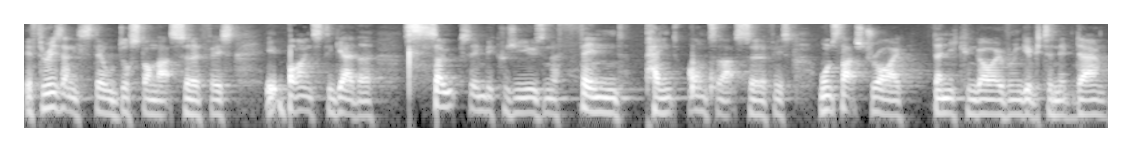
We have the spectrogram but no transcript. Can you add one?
if there is any still dust on that surface, it binds together, soaks in because you're using a thinned paint onto that surface. Once that's dry, then you can go over and give it a nib down.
